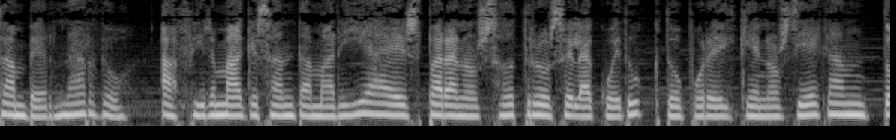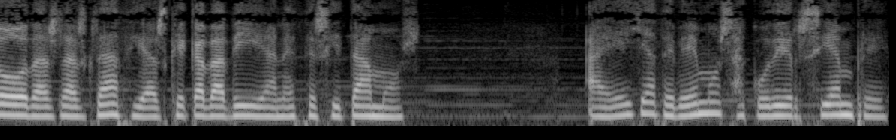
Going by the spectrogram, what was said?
San Bernardo afirma que Santa María es para nosotros el acueducto por el que nos llegan todas las gracias que cada día necesitamos. A ella debemos acudir siempre,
